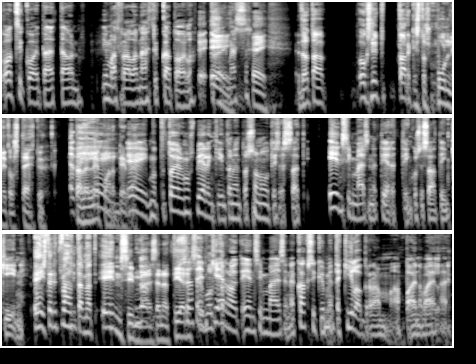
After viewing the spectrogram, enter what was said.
otsikoita, että on Imatralla nähty katoilla ei, pyörimässä. ei. Tota, onko nyt tarkistuspunnitus tehty tälle ei, lepardille? Ei, mutta toi oli musta mielenkiintoinen tuossa uutisessa, että ensimmäisenä tiedettiin, kun se saatiin kiinni. Ei sitä nyt välttämättä ensimmäisenä no, Sä tiedetty, sen mutta kerroit ensimmäisenä, 20 kilogrammaa painava eläin.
